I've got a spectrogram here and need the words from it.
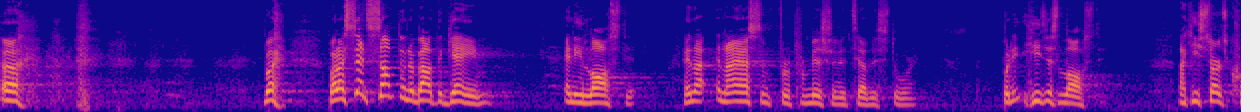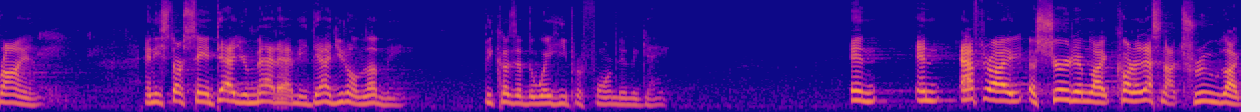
Uh, but, but I said something about the game, and he lost it. And I, and I asked him for permission to tell this story. But he, he just lost it. Like he starts crying. And he starts saying, Dad, you're mad at me. Dad, you don't love me because of the way he performed in the game. And, and after I assured him, like, Carter, that's not true. Like,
